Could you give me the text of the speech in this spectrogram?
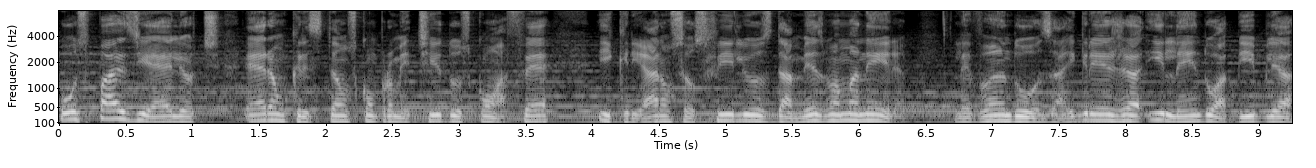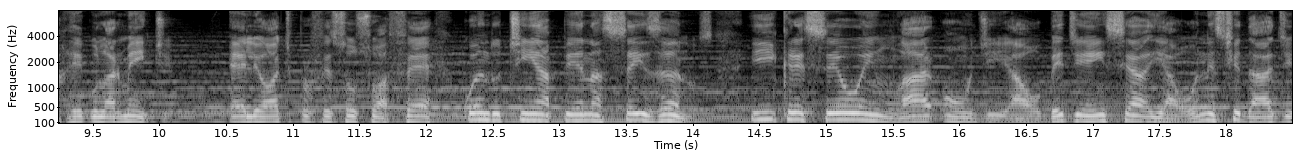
Os pais de Elliot eram cristãos comprometidos com a fé e criaram seus filhos da mesma maneira, levando-os à igreja e lendo a Bíblia regularmente. Elliot professou sua fé quando tinha apenas seis anos e cresceu em um lar onde a obediência e a honestidade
